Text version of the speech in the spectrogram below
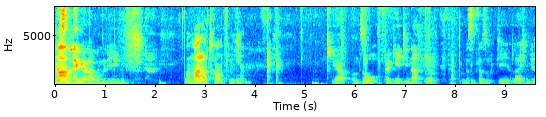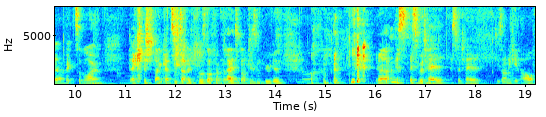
bisschen normal. länger da rumliegen. Normaler Traum von mir. Ja, und so vergeht die Nacht. Ihr habt ein bisschen versucht, die Leichen wieder wegzuräumen. Der Gestank hat sich dadurch bloß noch verbreitet auf diesem Hügel. ja, es, es wird hell, es wird hell. Die Sonne geht auf.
